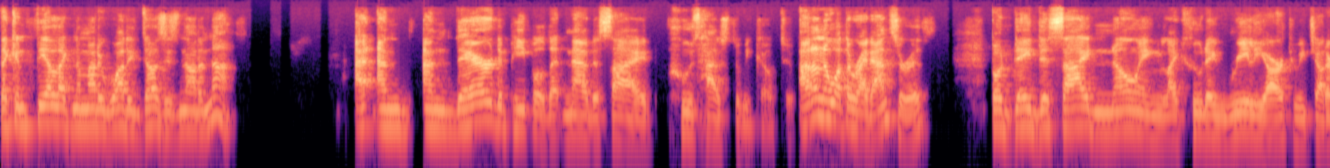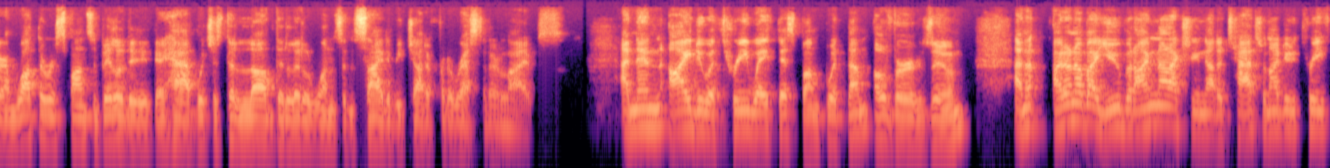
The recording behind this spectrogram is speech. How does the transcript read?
that can feel like no matter what he does, is not enough. And, and and they're the people that now decide whose house do we go to. I don't know what the right answer is, but they decide knowing like who they really are to each other and what the responsibility they have, which is to love the little ones inside of each other for the rest of their lives. And then I do a three way fist bump with them over Zoom. And I don't know about you, but I'm not actually not attached when I do three.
